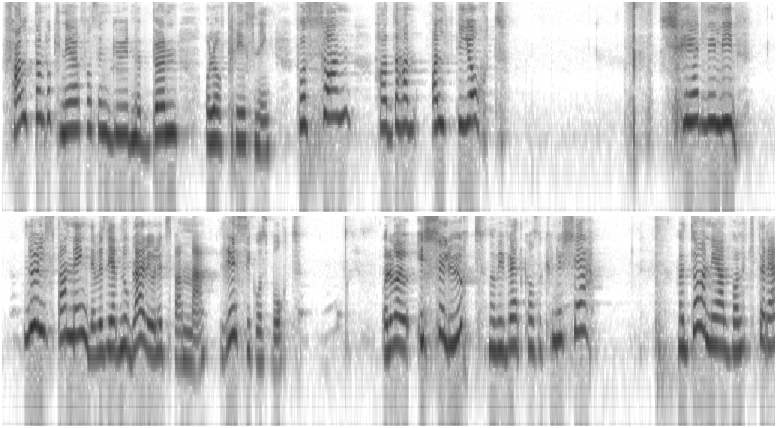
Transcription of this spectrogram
falt han på kne for sin Gud med bønn og lovprisning. For sånn hadde han alltid gjort. Kjedelig liv. Null spenning. Det vil si at nå ble det jo litt spennende. Risikosport. Og det var jo ikke lurt når vi vet hva som kunne skje. Men Daniel valgte det,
